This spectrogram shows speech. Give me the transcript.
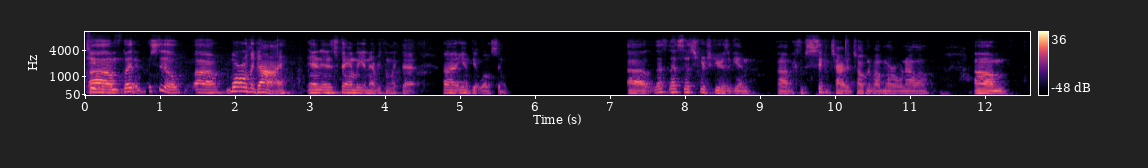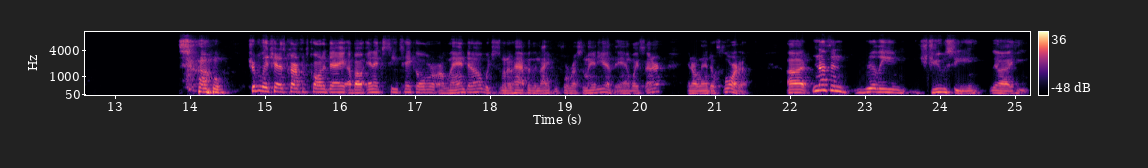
She Um, but still, uh, moral of the guy and, and his family and everything like that. Uh, you know, get well soon. Uh, let's let's let's switch gears again um, because I'm sick and tired of talking about Mauro Ranallo. Um, so Triple H had his conference call today about NXT Takeover Orlando, which is going to happen the night before WrestleMania at the Amway Center in Orlando, Florida. Uh, nothing really juicy uh, he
